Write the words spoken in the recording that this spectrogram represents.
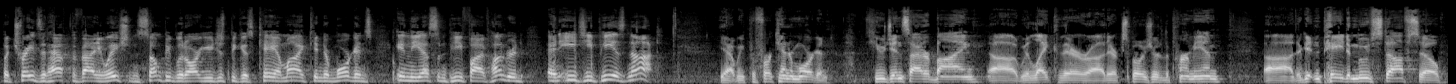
but trades at half the valuation. Some people would argue just because KMI, Kinder Morgan's in the S&P 500 and ETP is not. Yeah, we prefer Kinder Morgan. Huge insider buying. Uh, we like their uh, their exposure to the Permian. Uh, they're getting paid to move stuff, so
